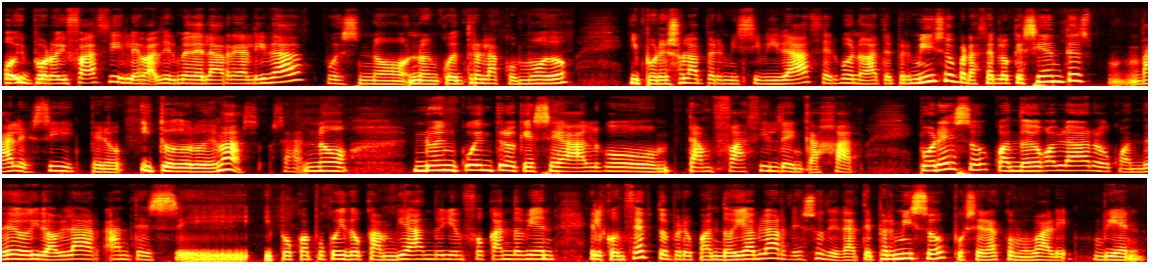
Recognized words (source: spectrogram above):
hoy por hoy fácil evadirme de la realidad, pues no, no encuentro el acomodo y por eso la permisividad, el bueno, date permiso para hacer lo que sientes, vale, sí, pero ¿y todo lo demás? O sea, no, no encuentro que sea algo tan fácil de encajar. Por eso, cuando oigo hablar o cuando he oído hablar antes y, poco a poco he ido cambiando y enfocando bien el concepto, pero cuando oí hablar de eso de date permiso, pues era como, vale, bien,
